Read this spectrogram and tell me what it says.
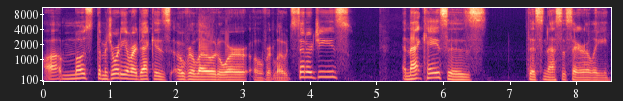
uh, most the majority of our deck is overload or overload synergies. In that case, is this necessarily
